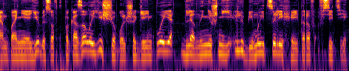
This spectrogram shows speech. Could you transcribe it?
Компания Ubisoft показала еще больше геймплея для нынешней любимой цели хейтеров в сети.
